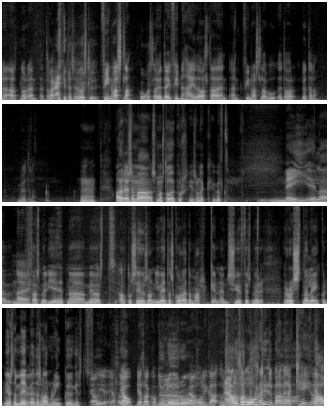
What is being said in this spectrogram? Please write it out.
með Arnór en þetta var var ekkert þess að vöslu fín varsla. Góð varsla. Þetta í fín hæð og allt það en, en fín varsla, ú- þetta var auðvitað mjög auðvitað mm Aðrir sem að, sem að stóð upp úr í svona leik í kvöld Nei, eiginlega fannst mér. Ég, hérna, mér varst Arnór Sigursson Ég veit að skora þetta mark En, en sjö fyrst mér raustnarlega einhvern. Mér finnst það með betra sem Arnur Ingu hefur gert. Já, ég, ég ætla, Já. ég ætla að koma Duglegur og, Já, og líka, þú veist, Já, hann var óhrættu bara við að keira á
